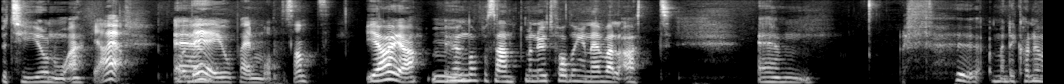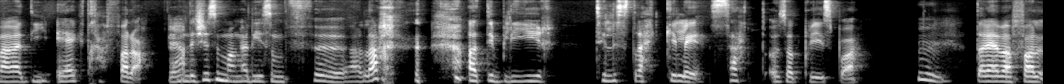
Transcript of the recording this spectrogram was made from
betyr noe. ja, ja. Og det er jo på en måte sant. Ja, ja, 100% men utfordringen er vel at em, Men det kan jo være de jeg treffer, da. Ja. Men det er ikke så mange av de som føler at de blir tilstrekkelig sett og satt pris på. Mm. Det er i hvert fall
